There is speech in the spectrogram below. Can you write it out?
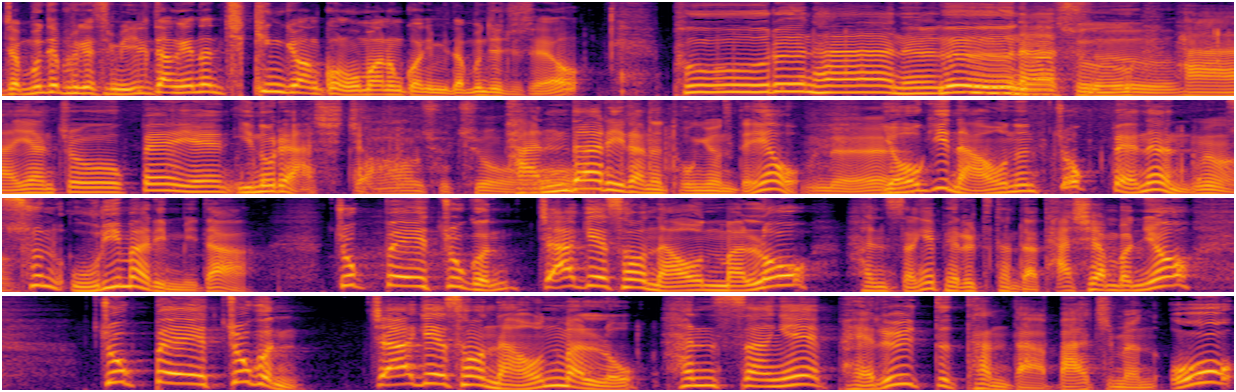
자, 문제 풀겠습니다. 1단계는 치킨 교환권 5만 원권입니다. 문제 주세요. 푸른 하늘 은하수. 하얀 쪽배엔 이 노래 아시죠? 아, 좋죠. 반달이라는 동요인데요. 네. 여기 나오는 쪽배는 어. 순 우리말입니다. 쪽배의 쪽은 짝에서 나온 말로 한 쌍의 배를 뜻한다. 다시 한번요. 쪽배의 쪽은 짝에서 나온 말로 한 쌍의 배를 뜻한다. 맞으면 O,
